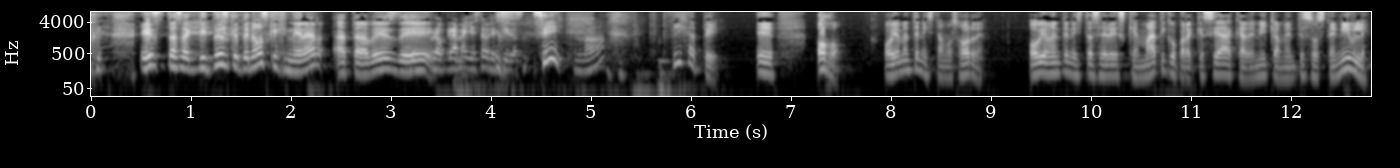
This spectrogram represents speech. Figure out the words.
Estas actitudes que tenemos que generar a través de... El programa ya establecido. Sí. ¿No? Fíjate. Eh, ojo, obviamente necesitamos orden obviamente necesita ser esquemático para que sea académicamente sostenible.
